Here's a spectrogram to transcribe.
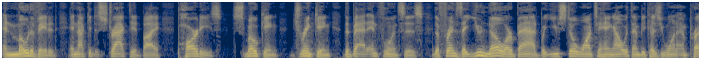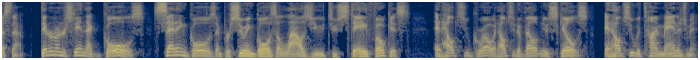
and motivated and not get distracted by parties, smoking, drinking, the bad influences, the friends that you know are bad, but you still want to hang out with them because you want to impress them. They don't understand that goals, setting goals and pursuing goals allows you to stay focused. It helps you grow. It helps you develop new skills. It helps you with time management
